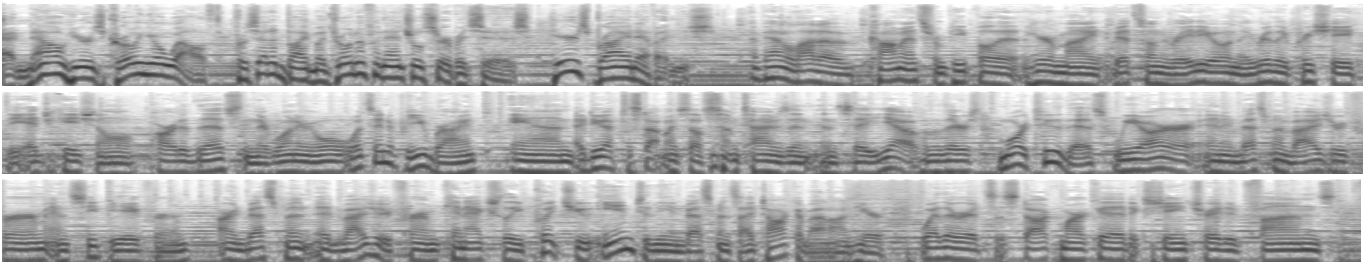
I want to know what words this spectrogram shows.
And now here's Growing Your Wealth, presented by Madrona Financial Services. Here's Brian Evans. I've had a lot of comments from people that hear my bits on the radio and they really appreciate the educational part of this and they're wondering, well, what's in it for you, Brian? And I do have to stop myself sometimes and, and say, yeah, well, there's more to this. We are an investment advisory firm and CPA firm. Our investment advisory firm can actually put you into the investments I talk about on here, whether it's a stock market, exchange traded funds,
